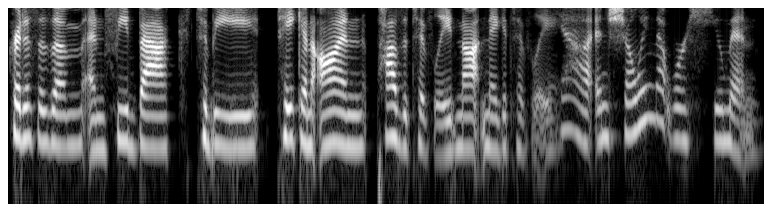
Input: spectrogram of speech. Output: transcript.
criticism and feedback to be taken on positively, not negatively. Yeah, and showing that we're human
